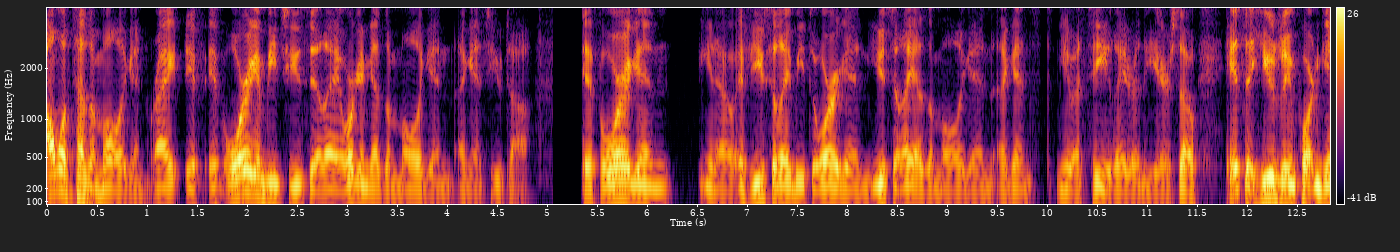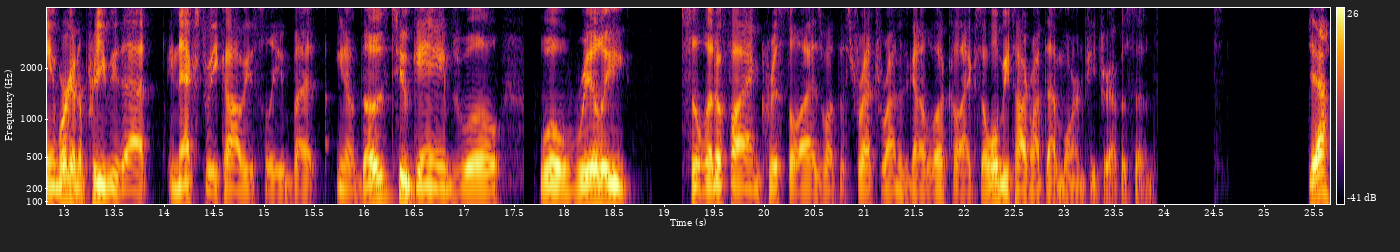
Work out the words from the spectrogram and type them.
almost has a mulligan, right? If if Oregon beats UCLA, Oregon has a mulligan against Utah if Oregon, you know, if UCLA beats Oregon, UCLA has a mulligan against USC later in the year. So it's a hugely important game. We're going to preview that next week, obviously, but you know, those two games will will really solidify and crystallize what the stretch run is going to look like. So we'll be talking about that more in future episodes. Yeah,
